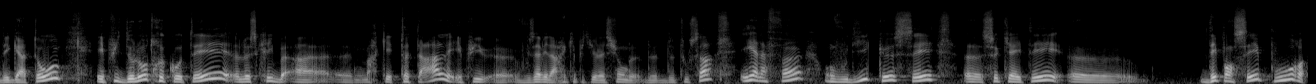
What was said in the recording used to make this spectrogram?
des gâteaux. Et puis de l'autre côté, le scribe a marqué total et puis vous avez la récapitulation de, tout ça. Et à la fin, on vous dit que c'est ce qui a été dépensé pour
